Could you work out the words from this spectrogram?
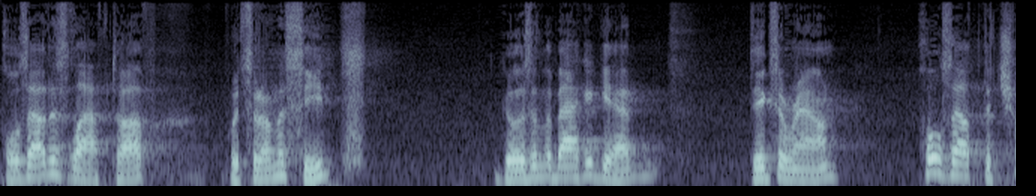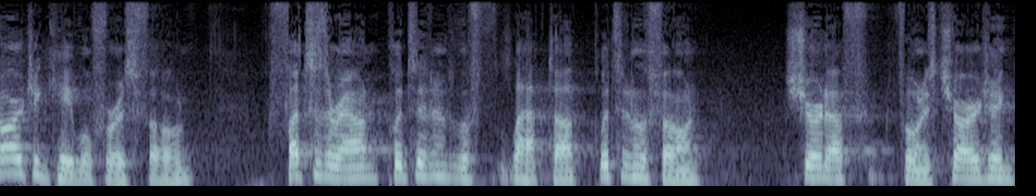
pulls out his laptop, puts it on the seat, goes in the back again, digs around, pulls out the charging cable for his phone, futzes around, puts it into the laptop, puts it into the phone. Sure enough, phone is charging.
